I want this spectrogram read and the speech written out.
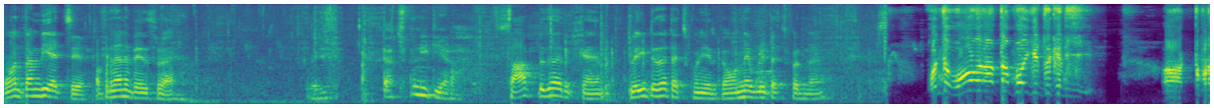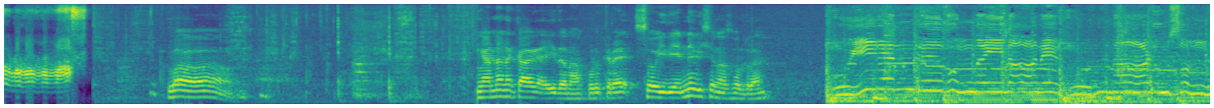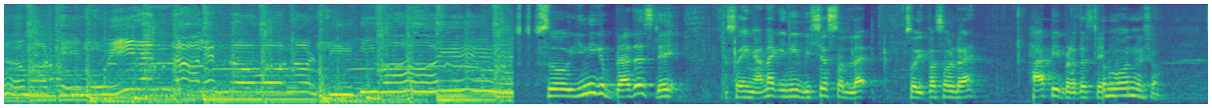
உன் தம்பியாச்சு அப்படி தானே பேசுவேன்? டச் பண்ணிட்டியாடா. சாப்பிட்டு தான் இருக்கேன். பிளேட்டை தான் டச் பண்ணியிருக்கேன். உன்னை எப்படி டச் பண்ணேன்? கொஞ்சம் ஓவரா தான் போய்கிட்டு இருக்க நீ. ஆ, வா எங்கள் அண்ணனுக்காக இதை நான் கொடுக்குறேன் ஸோ இது என்ன விஷயம் நான் சொல்கிறேன் உயிரென்று உன்னை நானே ஒரு நாளும் சொல்ல மாட்டேன். உயிரென்றால் என்றோ ஓர் நாள் பிரிவாயே. ஸோ இன்னைக்கு பிரதர்ஸ் டே ஸோ எங்கள் அண்ணாக்கு இனி விஷயம் சொல்ல. ஸோ இப்போ சொல்கிறேன் ஹாப்பி பிரதர்ஸ் டே ரொம்ப ஒரு நிமிஷம்.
